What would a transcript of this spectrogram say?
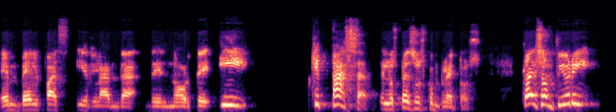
en Belfast, Irlanda del Norte. ¿Y qué pasa en los pesos completos? Tyson Fury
